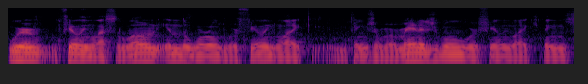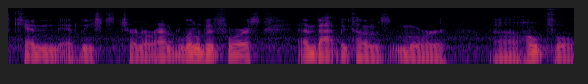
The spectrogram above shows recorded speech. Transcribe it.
we're feeling less alone in the world. We're feeling like things are more manageable. We're feeling like things can at least turn around a little bit for us, and that becomes more uh, hopeful.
